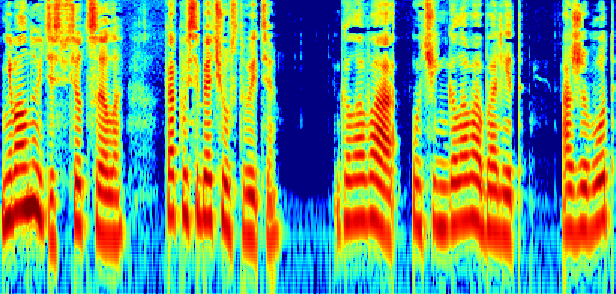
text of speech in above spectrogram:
«Не волнуйтесь, все цело. Как вы себя чувствуете?» «Голова, очень голова болит. А живот?»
